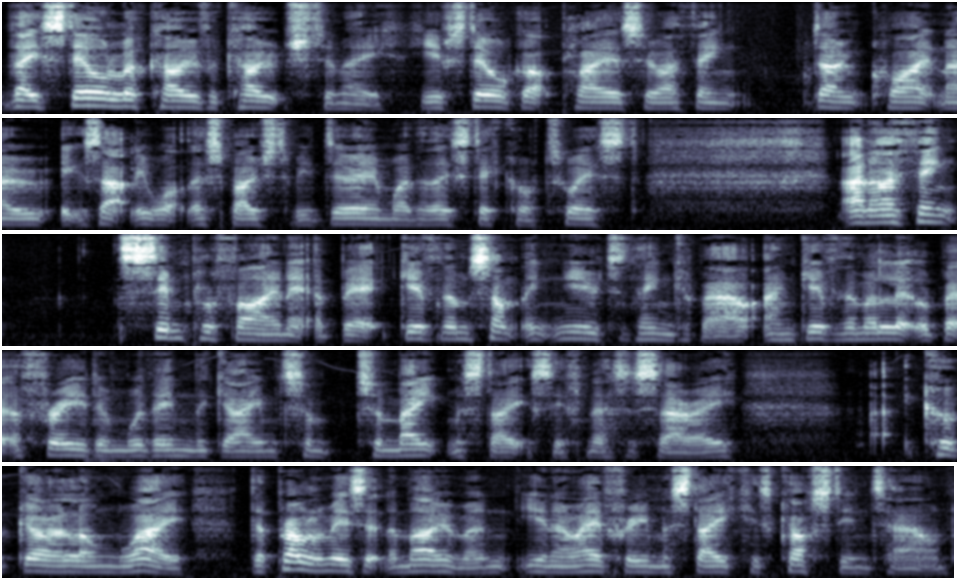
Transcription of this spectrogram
They still look overcoached to me. You've still got players who I think don't quite know exactly what they're supposed to be doing, whether they stick or twist. And I think simplifying it a bit, give them something new to think about, and give them a little bit of freedom within the game to to make mistakes if necessary. It could go a long way. The problem is at the moment, you know, every mistake is costing town,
